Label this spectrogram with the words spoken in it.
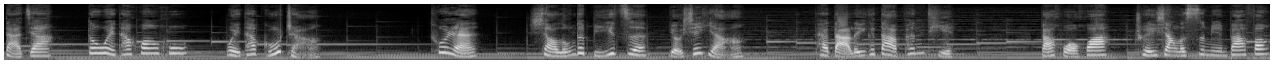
大家都为他欢呼，为他鼓掌。突然，小龙的鼻子有些痒，他打了一个大喷嚏，把火花吹向了四面八方。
